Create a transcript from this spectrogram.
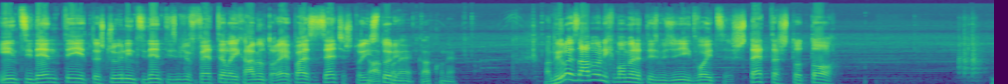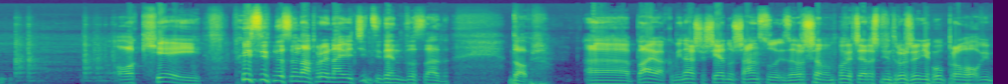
incidenti, to je čuveni incident između Fetela i Hamiltona. E, pa je se sećaš, to je kako istorija. Ne, kako ne, A bilo je zabavnih momenta između njih dvojice. Šteta što to... Okej. Okay. Mislim da sam napravio najveći incident do sada. Dobro. A, pa evo, ako mi daš još jednu šansu, završavamo večerašnje druženje upravo ovim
